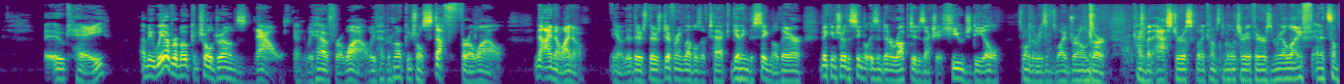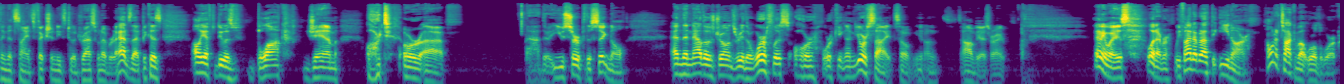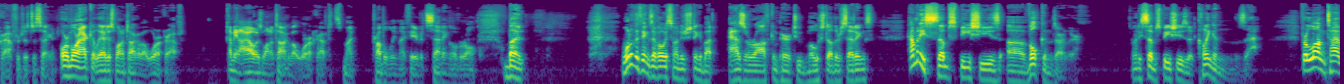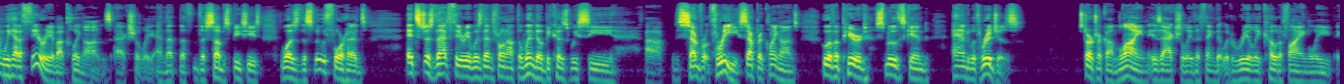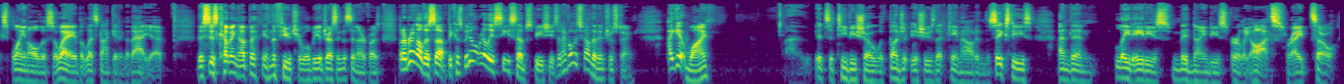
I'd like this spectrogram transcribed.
Okay. I mean, we have remote control drones now, and we have for a while. We've had remote control stuff for a while. Now, I know, I know. You know, there's, there's differing levels of tech. Getting the signal there, making sure the signal isn't interrupted is actually a huge deal. It's one of the reasons why drones are kind of an asterisk when it comes to military affairs in real life, and it's something that science fiction needs to address whenever it adds that, because all you have to do is block, jam, or or uh, uh, usurp the signal, and then now those drones are either worthless or working on your side. So you know it's obvious, right? Anyways, whatever. We find out about the Aenar. I want to talk about World of Warcraft for just a second, or more accurately, I just want to talk about Warcraft. I mean, I always want to talk about Warcraft. It's my probably my favorite setting overall, but one of the things I've always found interesting about Azeroth compared to most other settings, how many subspecies of Vulcans are there? How many subspecies of Klingons? For a long time, we had a theory about Klingons, actually, and that the, the subspecies was the smooth foreheads. It's just that theory was then thrown out the window because we see uh, several, three separate Klingons who have appeared smooth skinned and with ridges. Star Trek Online is actually the thing that would really codifyingly explain all this away, but let's not get into that yet. This is coming up in the future. We'll be addressing this in Enterprise. But I bring all this up because we don't really see subspecies, and I've always found that interesting. I get why. Uh, it's a TV show with budget issues that came out in the 60s and then late 80s, mid 90s, early aughts, right? So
